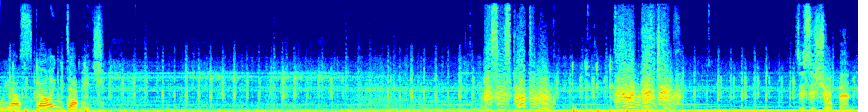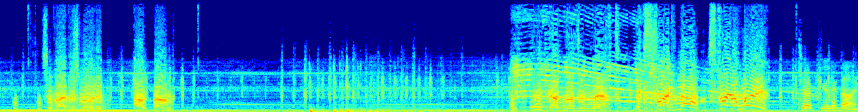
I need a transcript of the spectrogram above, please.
We are scoring damage. This is Platinum. They are engaging. This is Chopin. Survivors loaded. Outbound. We've got nothing left. Extract now! Straight away! Check Unit 9.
